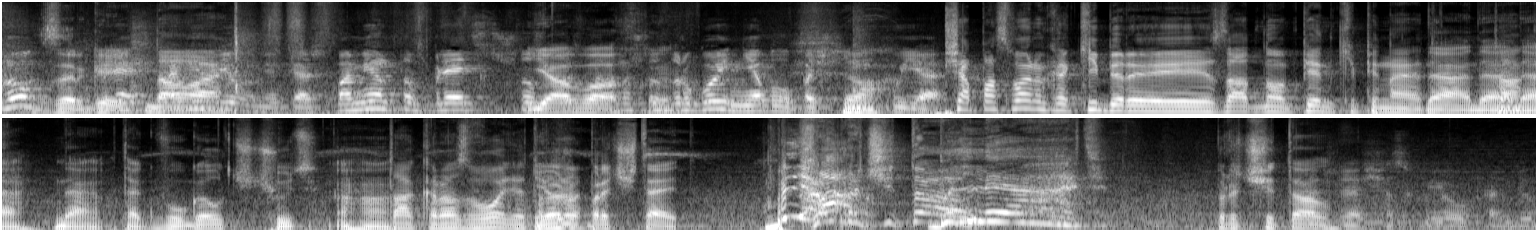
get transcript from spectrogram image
Ну, Зергей. блядь, Давай. победил, мне кажется. Моментов, блядь, что с Я в стороны, что с другой не было почти нихуя. Сейчас посмотрим, как киберы заодно пенки пинают. Да, да, Так, да, да. Так, в угол чуть-чуть. Ага. Так, разводят. Ежик прочитает. Бля, прочитал! Блять! Прочитал. Бля, сейчас хуёво пробил.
